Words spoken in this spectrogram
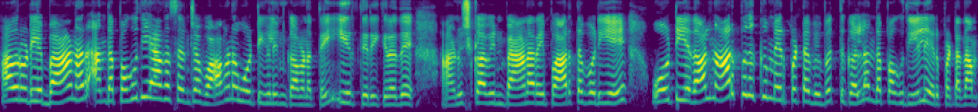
அவருடைய பேனர் அந்த பகுதியாக சென்ற வாகன ஓட்டிகளின் கவனத்தை ஈர்த்திருக்கிறது. அனுஷ்காவின் பேனரை பார்த்தபடியே ஓட்டியதால் நாற்பதுக்கும் மேற்பட்ட விபத்துகள் அந்த பகுதியில் ஏற்பட்டதாம்.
